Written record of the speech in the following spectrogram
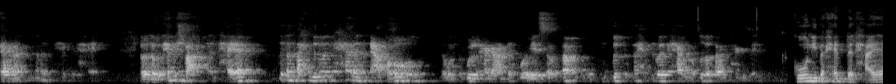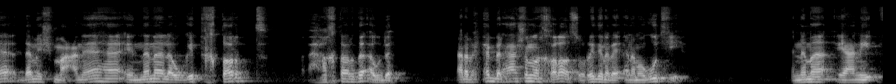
فعلا إن أنا بحب الحياة. لو أنت ما بتحبش الحياة تقدر تفتح دلوقتي حالا اعتراض. لو أنت كل حاجة عندك كويسة وبتاع ممكن تفتح دلوقتي حالا تقدر تعمل حاجة زي كوني بحب الحياة ده مش معناها إن أنا لو جيت اخترت هختار ده أو ده. أنا بحب الحياة عشان أنا خلاص already أنا أنا موجود فيها. إنما يعني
